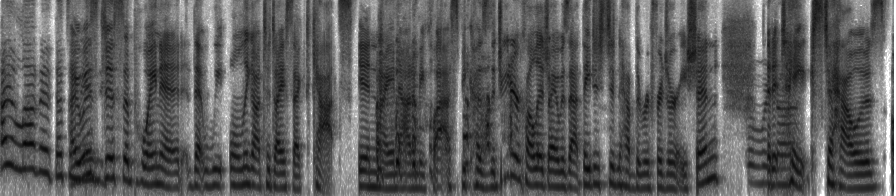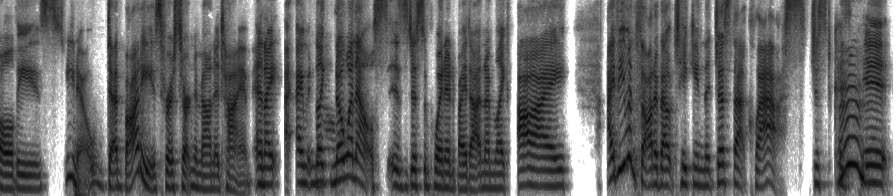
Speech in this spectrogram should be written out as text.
I love it. That's amazing. I was disappointed that we only got to dissect cats in my anatomy class because the junior college I was at, they just didn't have the refrigeration oh that God. it takes to house all these, you know, dead bodies for a certain amount of time. And I I'm like no one else is disappointed by that. And I'm like, I I've even thought about taking that just that class just because mm. it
